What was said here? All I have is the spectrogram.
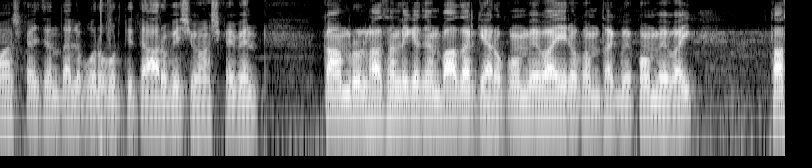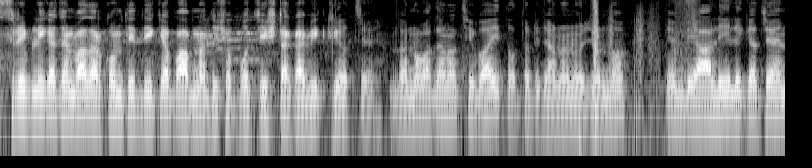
বাঁশ খাইছেন, তাহলে পরবর্তীতে আরও বেশি বাঁশ খাইবেন। কামরুল হাসান লিখেছেন, বাজার কি আরও কমবে ভাই? এরকম থাকবে, কমবে ভাই। তাসরিফ লিখেছেন বাজার কমতির দিকে, পাবনা দুশো পঁচিশ টাকায় বিক্রি হচ্ছে। ধন্যবাদ জানাচ্ছি ভাই তথ্যটি জানানোর জন্য। এমডি আলী লিখেছেন,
